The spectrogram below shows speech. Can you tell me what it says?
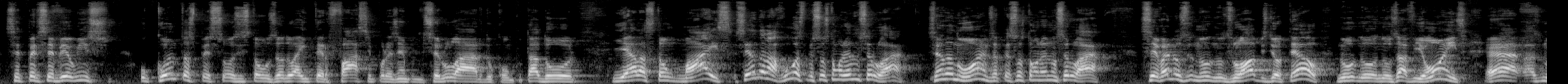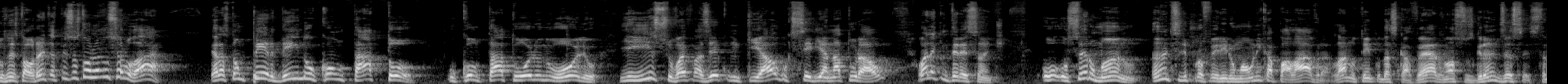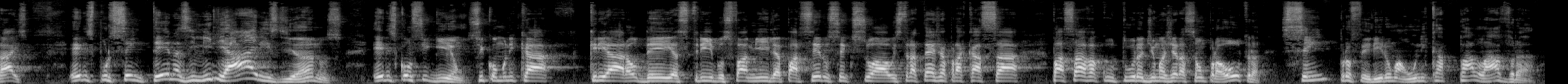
Você percebeu isso? O quanto as pessoas estão usando a interface, por exemplo, do celular, do computador, e elas estão mais. Você anda na rua, as pessoas estão olhando no celular. Você anda no ônibus, as pessoas estão olhando no celular. Você vai nos, no, nos lobbies de hotel, no, no, nos aviões, é, nos restaurantes, as pessoas estão olhando no celular. Elas estão perdendo o contato, o contato olho no olho. E isso vai fazer com que algo que seria natural. Olha que interessante. O, o, ser humano, antes de proferir uma única palavra, lá no tempo das cavernas, nossos grandes ancestrais, eles por centenas e milhares de anos, eles conseguiam se comunicar, criar aldeias, tribos, família, parceiro sexual, estratégia para caçar, passava a cultura de uma geração para outra sem proferir uma única palavra.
